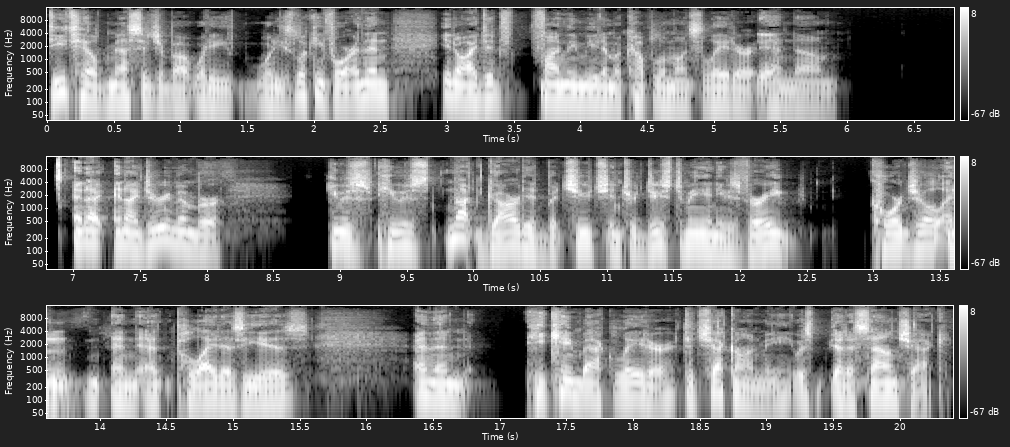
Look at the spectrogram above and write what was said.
detailed message about what he what he's looking for. And then you know I did finally meet him a couple of months later, yeah. and um, and I and I do remember he was he was not guarded, but Chuch introduced me, and he was very cordial and, mm. and, and polite as he is. And then he came back later to check on me. It was at a sound check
